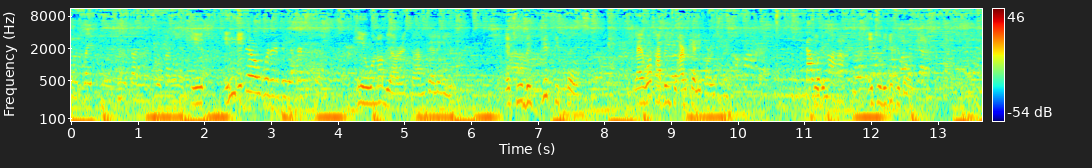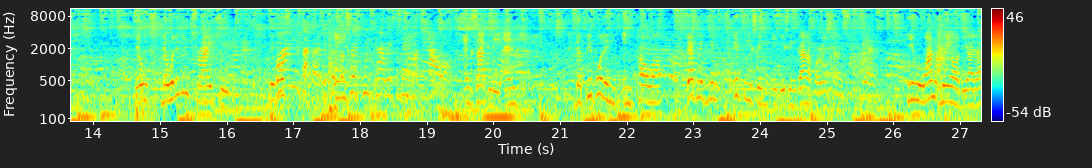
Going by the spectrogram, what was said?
he's raped me, he's done this, he's done this. he, He he, he, still wouldn't be arrested. he will not be arrested, I'm telling you. It will be difficult. Like what happened to R. Kelly, for instance. That would be, not happen. it will be difficult. They will, they will even try to, Why because is that though? Because the person carries too much power. Exactly, and the people in, in power definitely, if he's in he's in Ghana, for instance, Yeah. he will one way or the other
